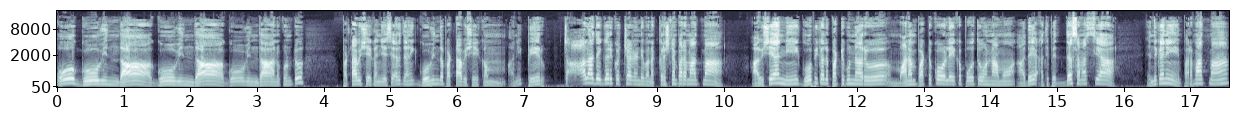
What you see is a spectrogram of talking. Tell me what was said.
ఓ గోవిందా గోవిందా గోవిందా అనుకుంటూ పట్టాభిషేకం చేశారు. దానికి గోవింద పట్టాభిషేకం అని పేరు. చాలా దగ్గరికి వచ్చాడండి మన కృష్ణ పరమాత్మ. ఆ విషయాన్ని గోపికలు పట్టుకున్నారు. మనం పట్టుకోలేకపోతూ ఉన్నాము. అదే అతిపెద్ద సమస్య. ఎందుకని? పరమాత్మ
